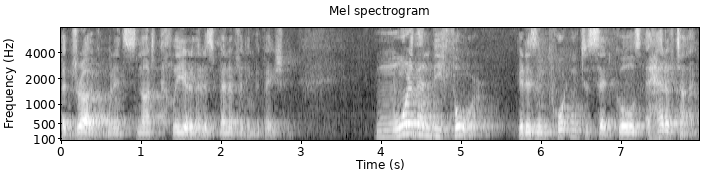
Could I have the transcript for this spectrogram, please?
a drug when it's not clear that it's benefiting the patient. More than before, it is important to set goals ahead of time.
